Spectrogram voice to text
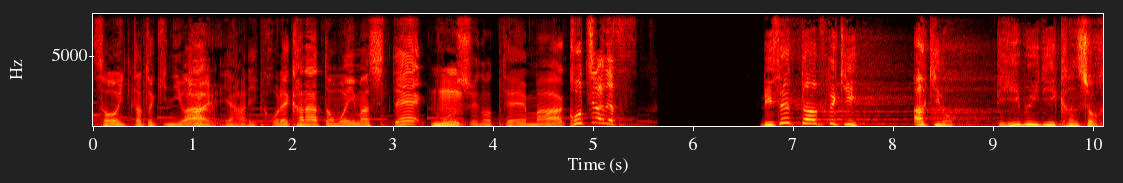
そういった時にははい。やはりこれかなと思いましてうん。今週のテーマはこちらですリセッターズ的秋の DVD 鑑賞学。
